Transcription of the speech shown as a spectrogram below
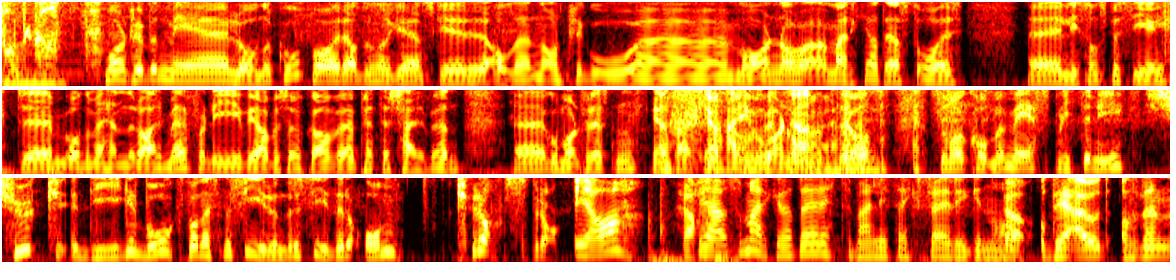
Podcast. Morgenklubben med Loven og Co. på Radio Norge ønsker alle en ordentlig god eh, morgen. Nå merker jeg at jeg står eh, litt sånn spesielt eh, både med hender og armer, fordi vi har besøk av eh, Petter Skjerven. Eh, god morgen, forresten. Ja, takk. Ja, hei, god morgen. Velkommen til oss. Som har kommet med splitter ny, tjukk, diger bok på nesten 400 sider om kroppsspråk. Ja. Ja. Jeg også merker at det retter meg litt ekstra i ryggen nå. Ja, og det er jo altså, Den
